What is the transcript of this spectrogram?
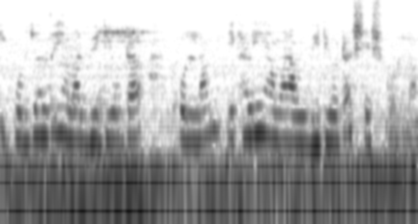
এই পর্যন্তই আমার ভিডিওটা করলাম। এখানেই আমার আমি ভিডিওটা শেষ করলাম।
